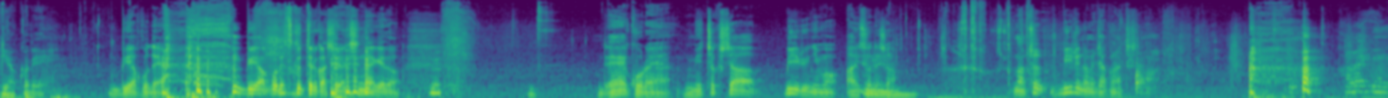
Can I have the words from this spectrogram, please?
琵琶湖で。琵琶湖で。琵琶湖で作ってるか知らないけど。でこれめちゃくちゃビールにも合いそうでしょ、まあちょっとビール飲みたくなってきたな。金井君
